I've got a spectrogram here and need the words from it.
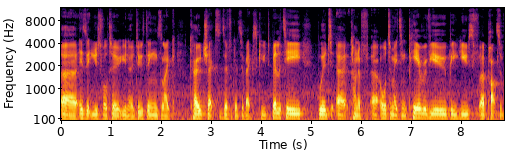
Uh, is it useful to you know do things like code check certificates of executability? Would uh, kind of uh, automating peer review be useful? Uh, parts of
